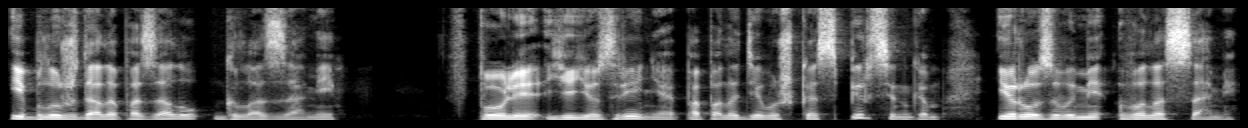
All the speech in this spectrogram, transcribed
и блуждала по залу глазами. В поле ее зрения попала девушка с пирсингом и розовыми волосами.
